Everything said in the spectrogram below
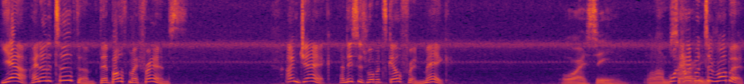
Yeah, I know the two of them. They're both my friends. I'm Jack, and this is Robert's girlfriend, Meg. Oh, I see. Well, I'm what sorry. happened to... to Robert?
